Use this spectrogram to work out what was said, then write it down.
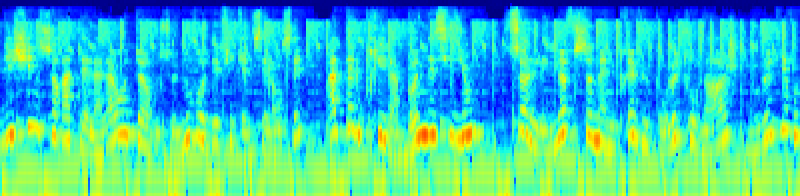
Lishin sera-t-elle à la hauteur de ce nouveau défi qu'elle s'est lancé? A-t-elle pris la bonne décision? Seules les 9 semaines prévues pour le tournage nous le diront.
